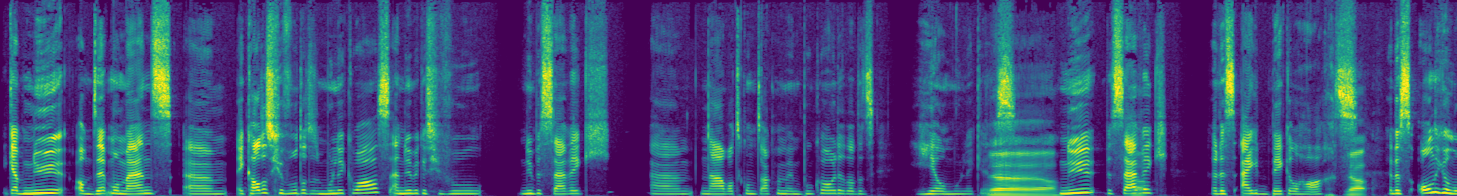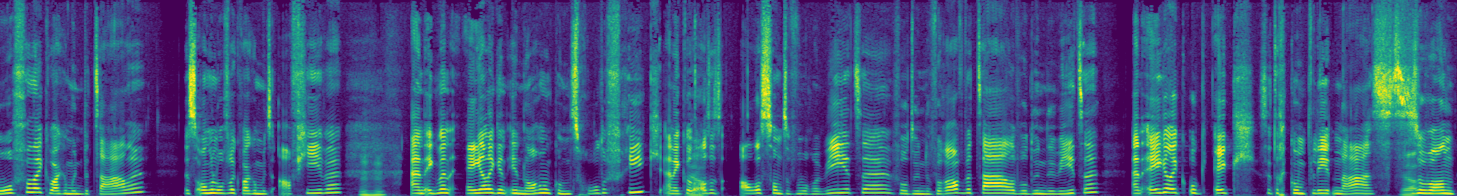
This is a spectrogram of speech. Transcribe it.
ik heb nu op dit moment, um, ik had het gevoel dat het moeilijk was. En nu heb ik het gevoel, nu besef ik um, na wat contact met mijn boekhouder dat het heel moeilijk is. Ja, nu besef ik, het is echt bikkelhard. Het is ongelooflijk wat je moet betalen. Het is ongelooflijk wat je moet afgeven. Mhm. En ik ben eigenlijk een enorme controlefreak. En ik wil altijd alles van tevoren weten, voldoende vooraf betalen, voldoende weten. En eigenlijk ook ik zit er compleet naast. Zo van,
